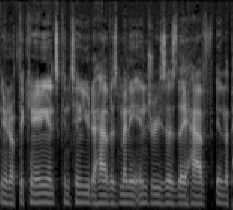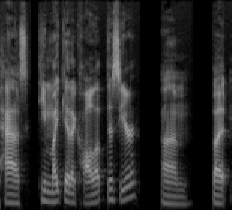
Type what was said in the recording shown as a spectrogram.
you know, if the Canadiens continue to have as many injuries as they have in the past, he might get a call up this year. Um, but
